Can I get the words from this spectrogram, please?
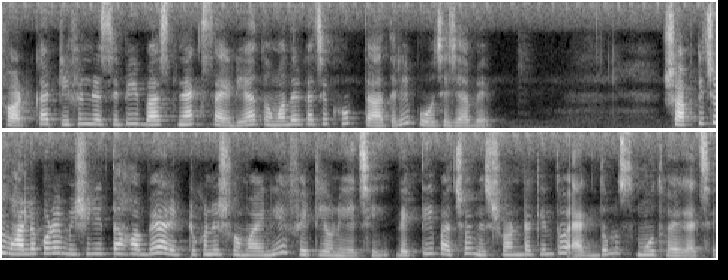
শর্টকাট টিফিন রেসিপি বা স্ন্যাক্স আইডিয়া তোমাদের কাছে খুব তাড়াতাড়ি পৌঁছে যাবে। সব কিছু ভালো করে মিশিয়ে নিতে হবে আর একটুখানি সময় নিয়ে ফেটিয়েও নিয়েছি। দেখতেই পাচ্ছ মিশ্রণটা কিন্তু একদম স্মুথ হয়ে গেছে।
